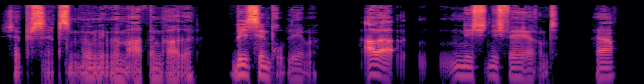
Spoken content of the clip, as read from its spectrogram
Ich hab's, hab's irgendwie mit dem Atmen gerade. bisschen Probleme. Aber nicht, nicht verheerend. Ja.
